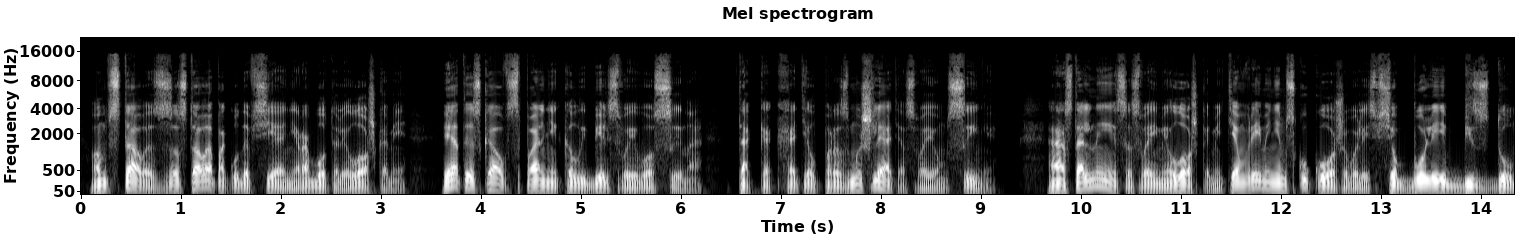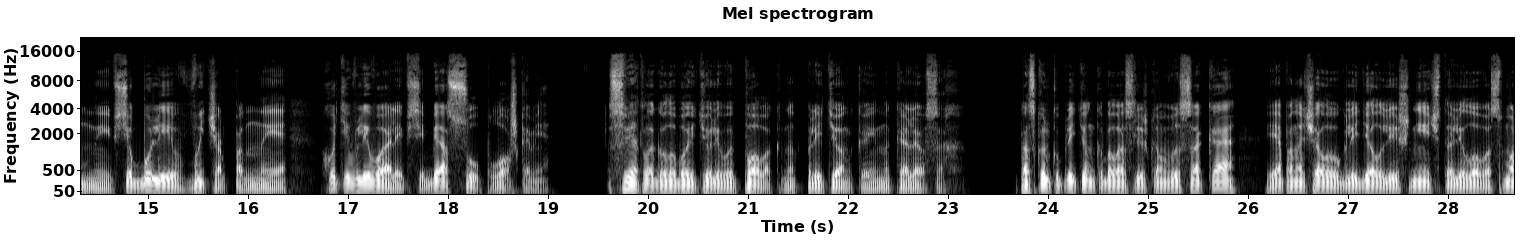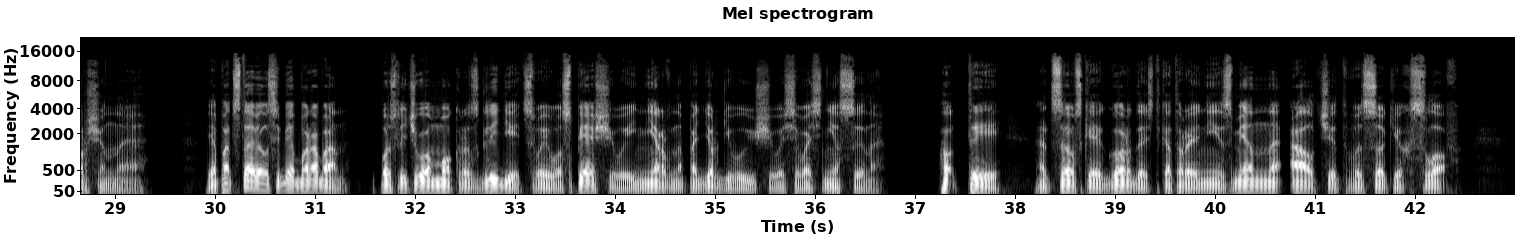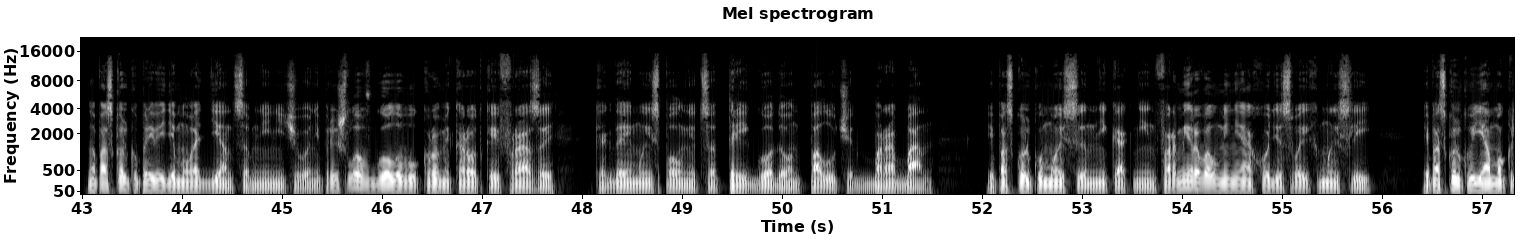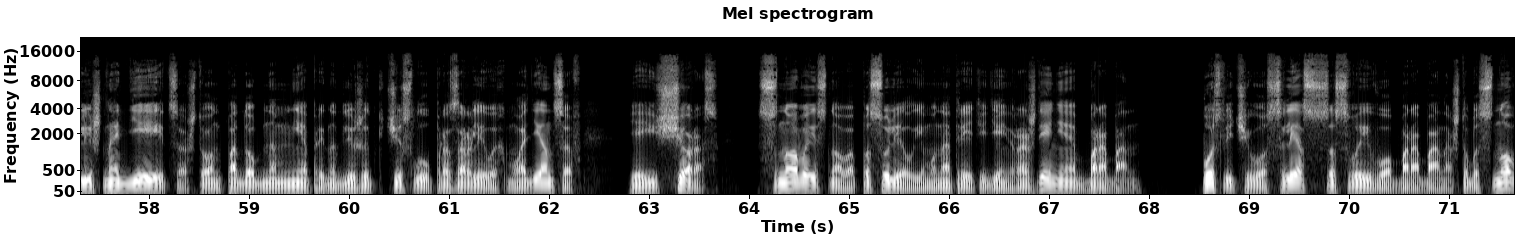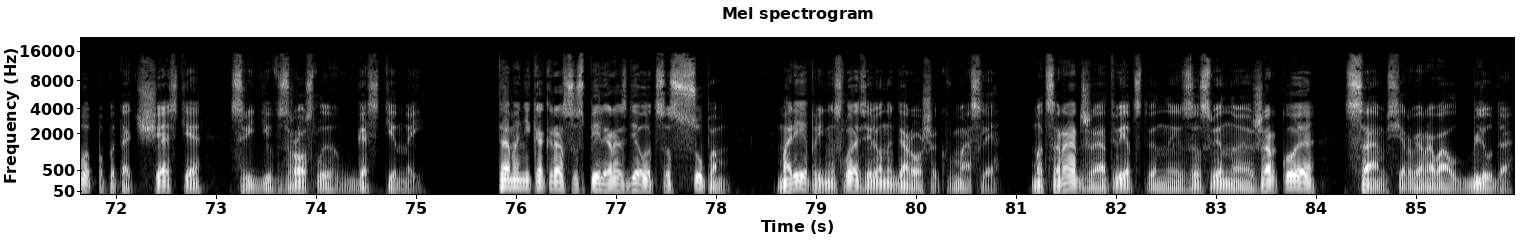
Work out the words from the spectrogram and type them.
Он встал из-за стола, покуда все они работали ложками, и отыскал в спальне колыбель своего сына, так как хотел поразмышлять о своем сыне а остальные со своими ложками тем временем скукоживались, все более бездумные, все более вычерпанные, хоть и вливали в себя суп ложками. Светло-голубой тюлевый полок над плетенкой на колесах. Поскольку плетенка была слишком высока, я поначалу углядел лишь нечто лилово-сморщенное. Я подставил себе барабан, после чего мог разглядеть своего спящего и нервно подергивающегося во сне сына. «О ты, Отцовская гордость, которая неизменно алчит высоких слов. Но поскольку при виде младенца мне ничего не пришло в голову, кроме короткой фразы «Когда ему исполнится три года, он получит барабан», и поскольку мой сын никак не информировал меня о ходе своих мыслей, и поскольку я мог лишь надеяться, что он, подобно мне, принадлежит к числу прозорливых младенцев, я еще раз, снова и снова посулил ему на третий день рождения барабан. После чего слез со своего барабана, чтобы снова попытать счастье среди взрослых в гостиной. Там они как раз успели разделаться с супом. Мария принесла зеленый горошек в масле. Мацераджи, ответственный за свиное жаркое, сам сервировал блюдо.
